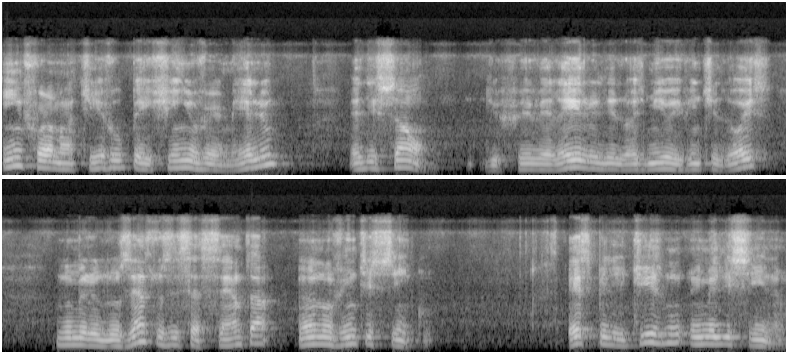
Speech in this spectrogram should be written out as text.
Informativo Peixinho Vermelho, edição de fevereiro de 2022, número 260, ano 25. Espiritismo e Medicina,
